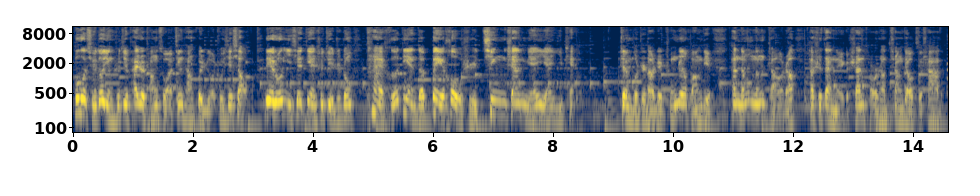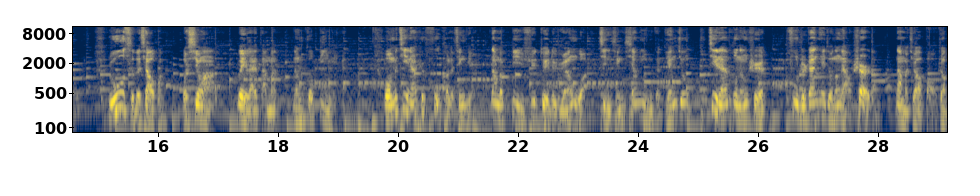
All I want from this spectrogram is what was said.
不过，许多影视剧拍摄场所经常会惹出一些笑话，例如一些电视剧之中，太和殿的背后是青山绵延一片。真不知道这崇祯皇帝他能不能找着他是在哪个山头上上吊自杀的？如此的笑话，我希望啊未来咱们能够避免。我们既然是复刻了经典，那么必须对着原我进行相应的研究。既然不能是复制粘贴就能了事儿的，那么就要保证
